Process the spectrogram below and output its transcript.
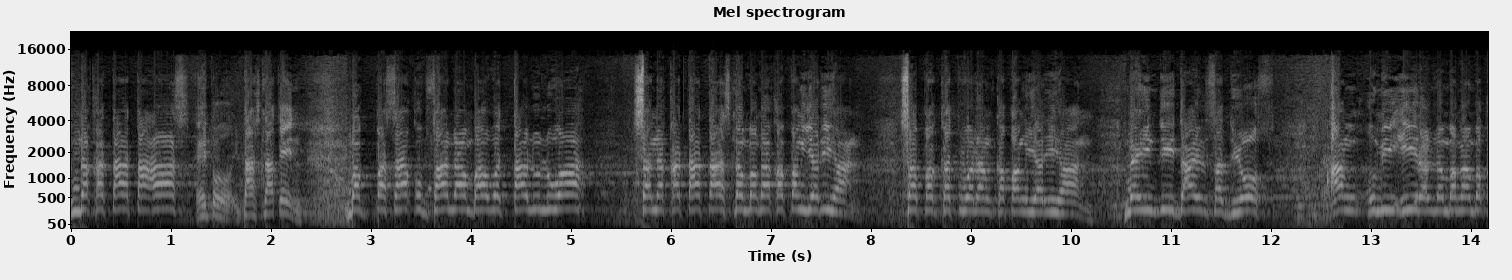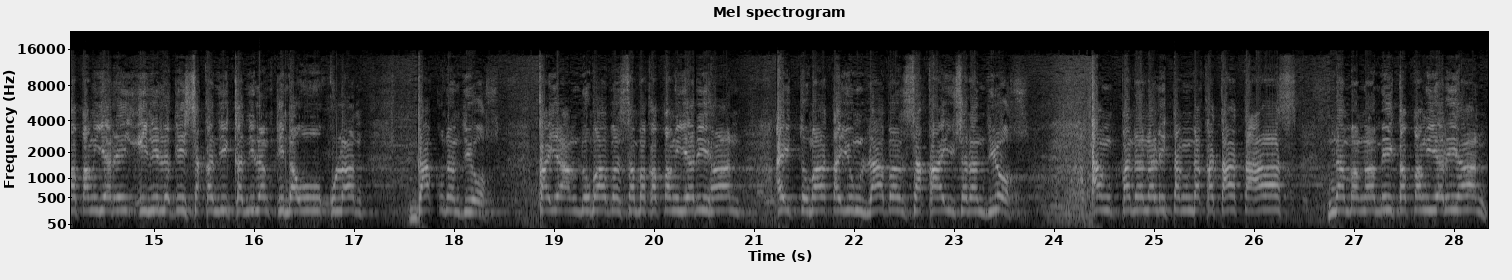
nakatataas, eto, itaas natin. Magpasakop sana ang bawat taluluwa sa nakatataas ng mga kapangyarihan sapagkat walang kapangyarihan na hindi dahil sa Diyos ang umiiral ng mga makapangyari inilagay sa kani kanilang kinauukulan. Dako ng Diyos kaya ang lumaban sa makapangyarihan ay tumatayong laban sa kaayusan ng Diyos. Ang pananalitang nakatataas na mga may kapangyarihan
